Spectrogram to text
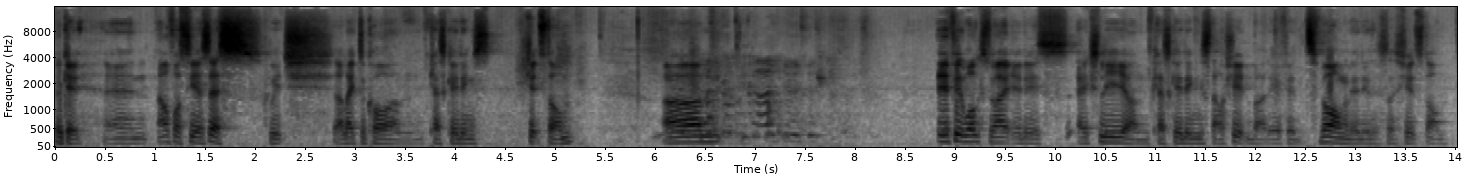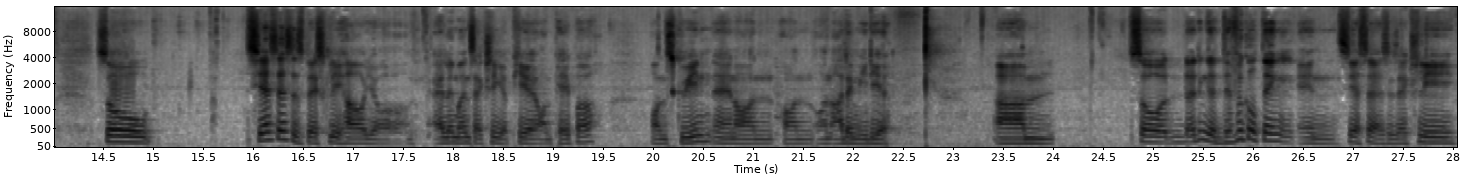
Okay, and now for CSS, which I like to call um, cascading shitstorm. Um, if it works right, it is actually um, cascading style shit, but if it's wrong, then it is a shitstorm. So CSS is basically how your elements actually appear on paper, on screen, and on, on, on other media. Um, so I think the difficult thing in CSS is actually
